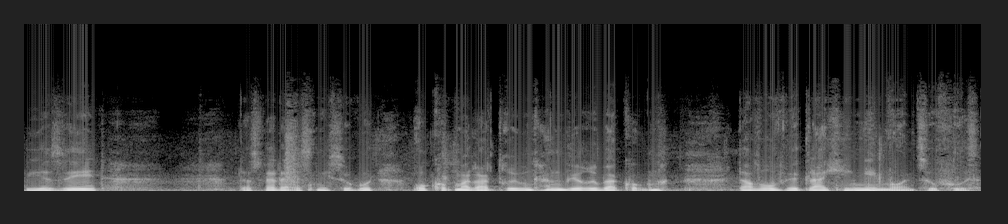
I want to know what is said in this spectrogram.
Wie ihr seht, das Wetter ist nicht so gut. Oh, guck mal, da drüben können wir rüber gucken. Da, wo wir gleich hingehen wollen zu Fuß.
